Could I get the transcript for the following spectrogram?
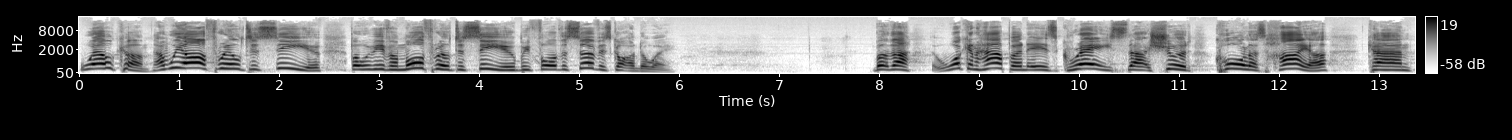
Welcome. And we are thrilled to see you, but we're even more thrilled to see you before the service got underway. But the, what can happen is grace that should call us higher can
